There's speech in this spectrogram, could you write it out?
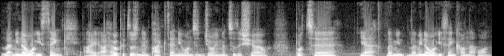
let me know what you think. I, I hope it doesn't impact anyone's enjoyment of the show, but uh, yeah, let me let me know what you think on that one.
